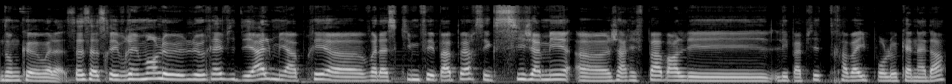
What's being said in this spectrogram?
Donc euh, voilà, ça, ça serait vraiment le, le rêve idéal. Mais après, euh, voilà, ce qui me fait pas peur, c'est que si jamais euh, j'arrive pas à avoir les, les papiers de travail pour le Canada,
